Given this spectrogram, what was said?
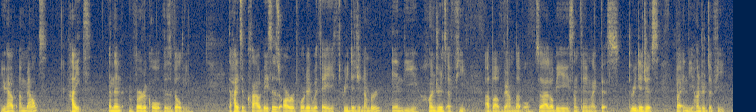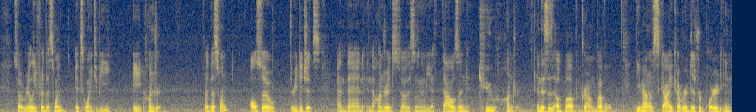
You have amount, height, and then vertical visibility. The heights of cloud bases are reported with a three-digit number in the hundreds of feet above ground level. So that'll be something like this. Three digits, but in the hundreds of feet. So really, for this one, it's going to be 800. For this one, also three digits, and then in the hundreds, so this one's going to be 1,200. And this is above ground level. The amount of sky coverage is reported in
